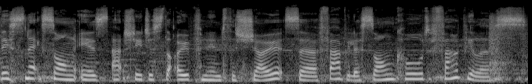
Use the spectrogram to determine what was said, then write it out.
this next song is actually just the opening to the show. It's a fabulous song called Fabulous.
